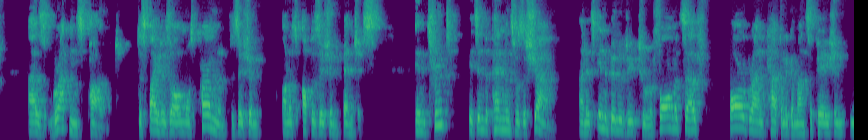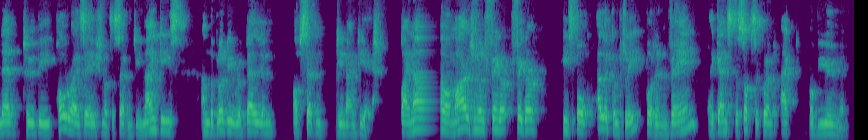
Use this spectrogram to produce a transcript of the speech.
as Grattan's Parliament, despite his almost permanent position on its opposition benches. In truth, its independence was a sham, and its inability to reform itself or grant Catholic emancipation led to the polarization of the 1790s and the bloody rebellion of 1798. By now a marginal figure, figure, he spoke eloquently, but in vain, against the subsequent Act of Union.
